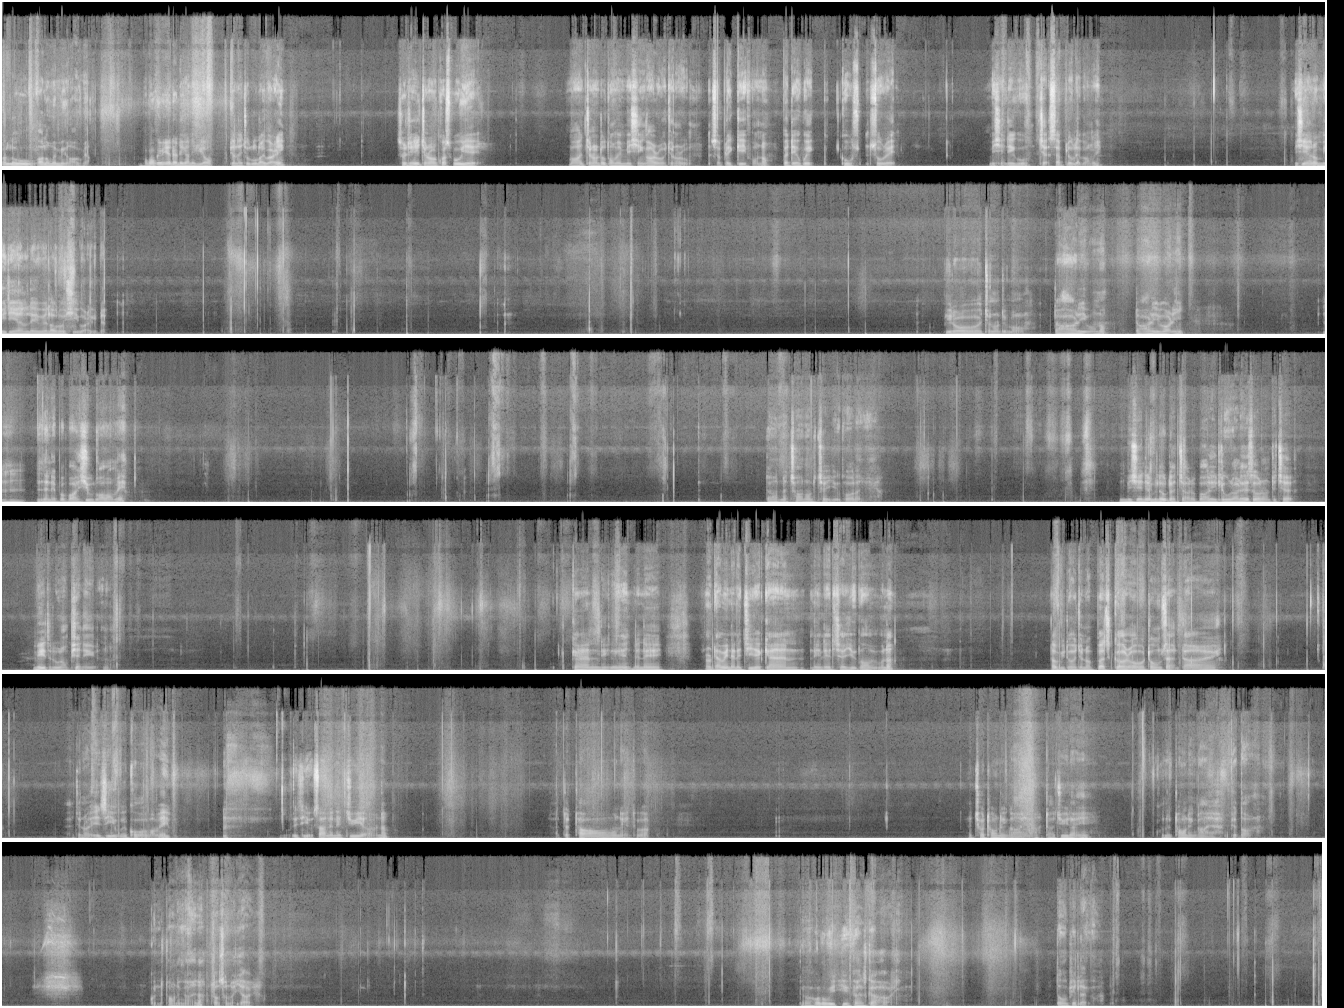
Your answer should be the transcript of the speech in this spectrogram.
Hello အားလုံးပဲမင်္ဂလာပါခင်ဗျ။ဘကောင်းကင်းရဲ့အတန်လေးကနေပြီးတော့ပြန်လည်ကြိုလိုလိုက်ပါရစေ။ဆိုတော့ကျွန်တော် quest book ရဲ့မှာကျွန်တော်လုပ်သွားမယ့် mission ကတော့ကျွန်တော်တို့ split cave ပေါ့နော်။ battle week ghost ဆိုတဲ့ mission လေးကိုချက် sub လုပ်လိုက်ပါမယ်။ mission ကတော့ medium level လောက်တော့ရှိပါတယ်ခင်ဗျ။ ပြီးတော့ကျွန်တော်ဒီမှာဓာတ်တွေပေါ့နော်ဓာတ်တွေပါနေอืมနည်းနည်းပပယူသွားပါမယ်ဒါနှစ်ချောင်းတော့တစ်ချက်ယူသွားလိုက်ရမရှင်နဲ့မလောက်တာကြာတော့ဘာတွေလိုတာလဲဆိုတော့တစ်ချက်မေ့တယ်လို့တော့ဖြစ်နေပြီနော် ကန်နေလေနည်းနည်းကျွန်တော် damage နည်းနည်းကြီးတဲ့ကန်နေလေတစ်ချက်ယူသွားမယ်ပေါ့နော်နောက်ပြီးတော့ကျွန်တော် patch ကတော့ထုံးစံအတိုင်းအဲကျွန်တော် AC ကိုပဲခေါ်ပါမယ် AC ကိုစာနည်းနည်းကျွေးရအောင်နော်တထောင်နဲ့သူက6500ဒါကျွေးလိုက်ရင်9500ဖြစ်တော့မယ် 9500နော်လောက်ဆုံးတော့ရပြီဒါ Halloween events ကဟာတုံးဖြစ်လိုက်ပါ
